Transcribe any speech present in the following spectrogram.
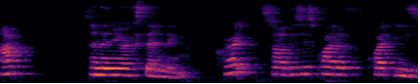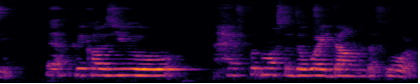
up, and then you're extending. Correct. So this is quite a, quite easy. Yeah. Because you have put most of the weight down on the floor.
